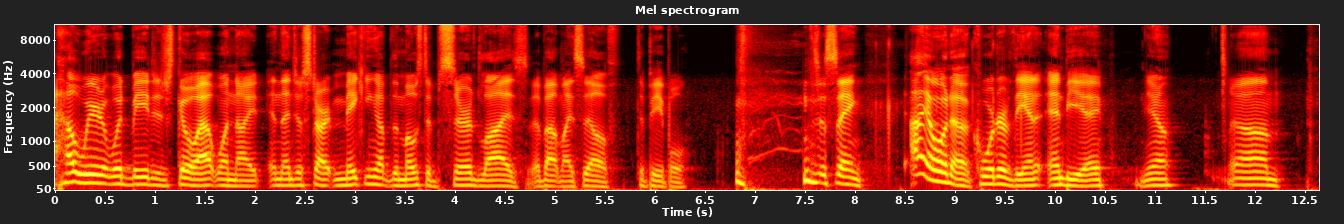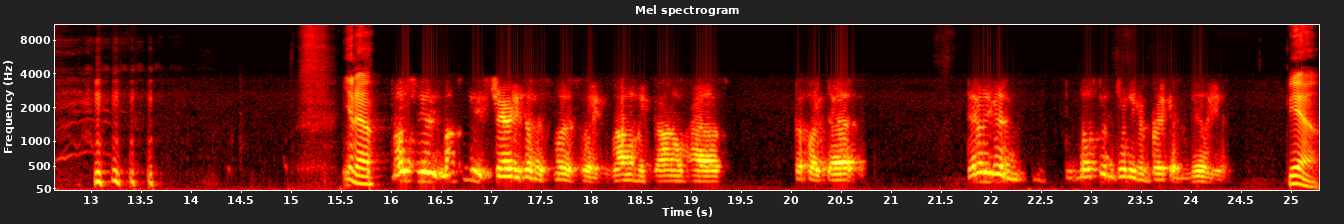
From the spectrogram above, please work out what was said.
how weird it would be to just go out one night and then just start making up the most absurd lies about myself to people. just saying, I own a quarter of the N- NBA. You know, um, you know, Most of these, most of these charities on this list, like Ronald McDonald House, stuff like that, they don't even. Most of them don't even break a million. yeah,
